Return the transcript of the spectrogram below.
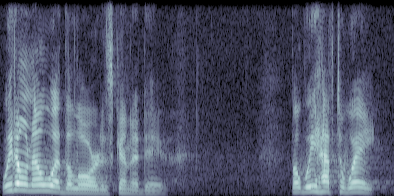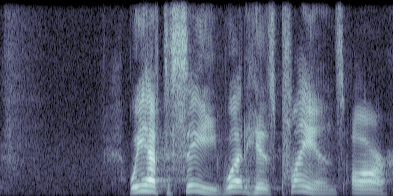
We don't know what the Lord is going to do, but we have to wait. We have to see what His plans are.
